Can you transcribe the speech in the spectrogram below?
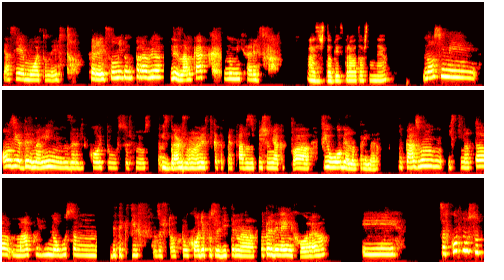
Тя си е моето нещо. Харесва ми да го правя. Не знам как, но ми харесва. А защо би избрала точно нея? Носи ми онзи адреналин, заради който всъщност избрах журналистиката пред това да запиша някаква филология, например. Показвам истината, малко или много съм детектив, защото ходя по следите на определени хора и съвкупност от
